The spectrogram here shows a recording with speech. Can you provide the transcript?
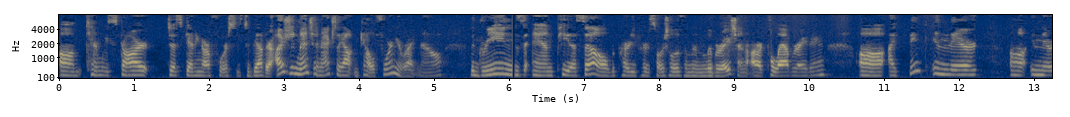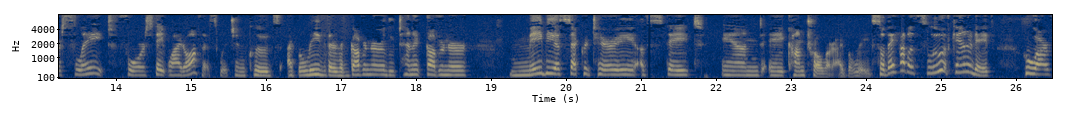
Um, can we start just getting our forces together? I should mention, actually, out in California right now, the Greens and PSL, the Party for Socialism and Liberation, are collaborating. Uh, I think in their uh, in their slate for statewide office, which includes, I believe, there's a governor, lieutenant governor, maybe a secretary of state, and a comptroller, I believe. So they have a slew of candidates who are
